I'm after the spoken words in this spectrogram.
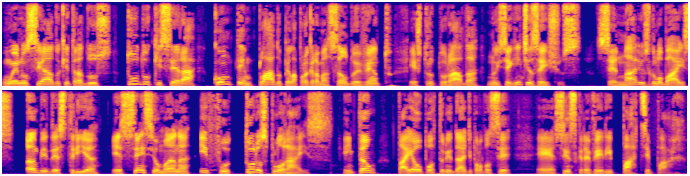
Um enunciado que traduz tudo o que será contemplado pela programação do evento, estruturada nos seguintes eixos: cenários globais, ambidestria, essência humana e futuros plurais. Então, tá aí a oportunidade para você é, se inscrever e participar.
